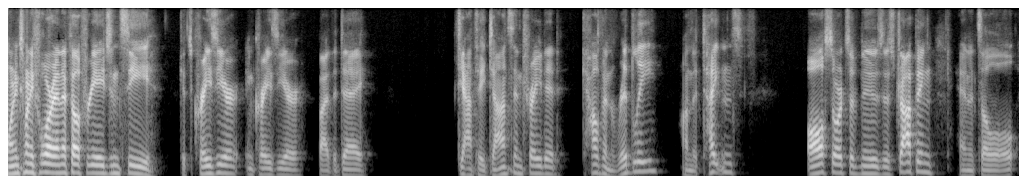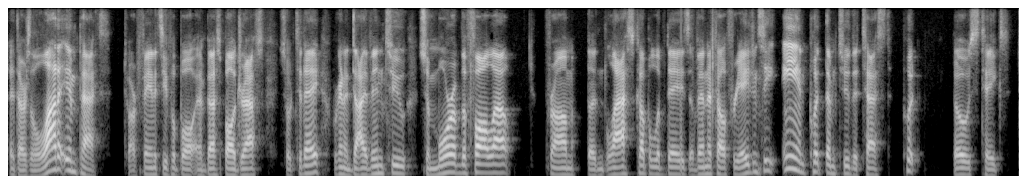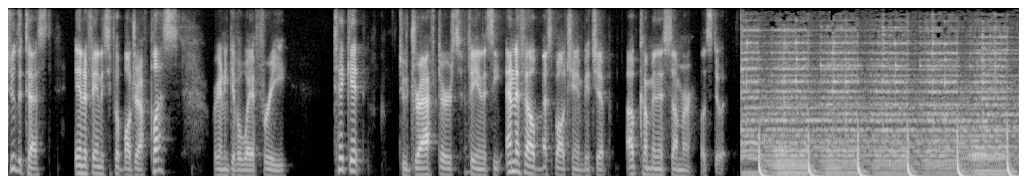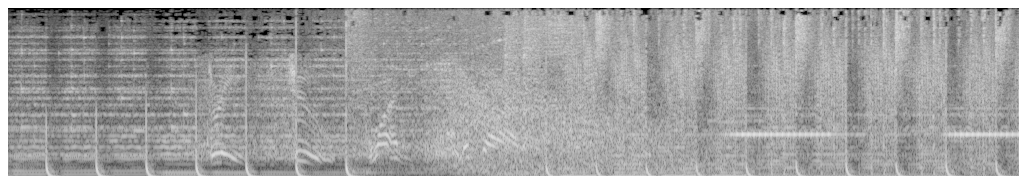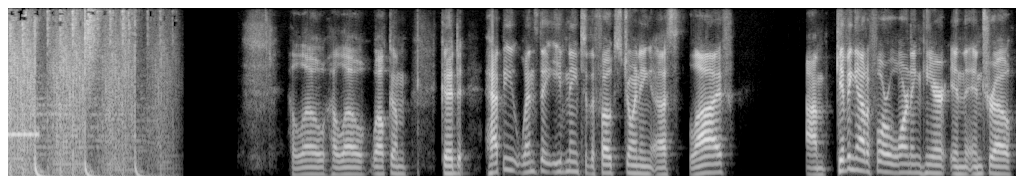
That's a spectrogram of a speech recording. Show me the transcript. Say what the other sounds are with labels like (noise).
2024 NFL free agency gets crazier and crazier by the day. Diontae Johnson traded, Calvin Ridley on the Titans. All sorts of news is dropping, and it's a there's a lot of impacts to our fantasy football and best ball drafts. So today we're going to dive into some more of the fallout from the last couple of days of NFL free agency and put them to the test. Put those takes to the test in a fantasy football draft. Plus, we're going to give away a free ticket to Drafters Fantasy NFL Best Ball Championship upcoming this summer. Let's do it. Three, two, one. Liftoff. Hello, hello, welcome. Good, happy Wednesday evening to the folks joining us live. I'm giving out a forewarning here in the intro.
